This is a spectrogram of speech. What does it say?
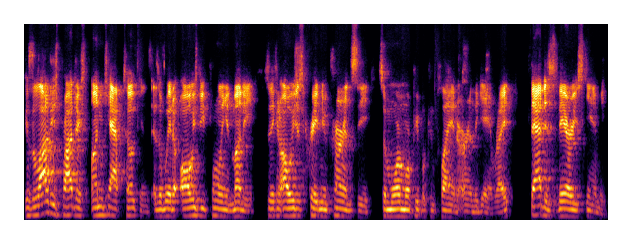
Because a lot of these projects uncap tokens as a way to always be pulling in money so they can always just create new currency so more and more people can play and earn the game, right? That is very scammy.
